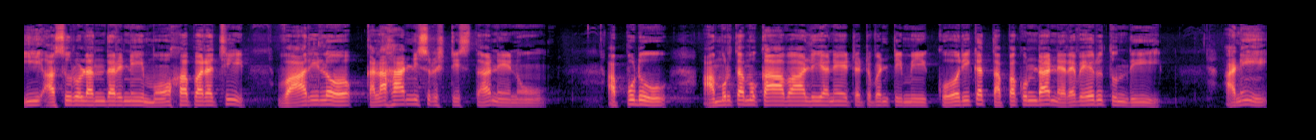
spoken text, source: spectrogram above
ఈ అసురులందరినీ మోహపరచి వారిలో కలహాన్ని సృష్టిస్తా నేను. అప్పుడు అమృతము కావాలి అనేటటువంటి మీ కోరిక తప్పకుండా నెరవేరుతుంది అని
